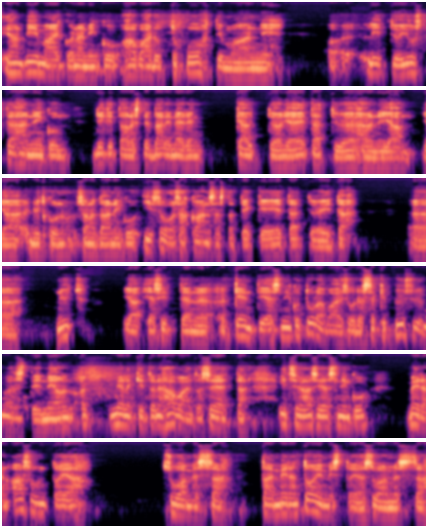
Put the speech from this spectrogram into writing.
ihan viime aikoina niin kuin havahduttu pohtimaan, niin liittyy just tähän niin kuin digitaalisten välineiden käyttöön ja etätyöhön. Ja, ja nyt kun sanotaan niin kuin iso osa kansasta tekee etätöitä ää, nyt ja, ja sitten kenties niin kuin tulevaisuudessakin pysyvästi, niin on mielenkiintoinen havainto se, että itse asiassa niin kuin meidän asuntoja Suomessa tai meidän toimistoja Suomessa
